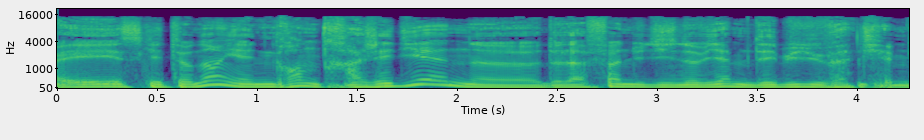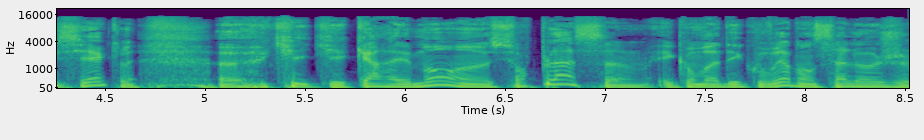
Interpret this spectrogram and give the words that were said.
Et ce qui est étonnant, il y a une grande tragédienne euh, de la fin du 19e, début du 20e siècle, euh, qui, qui est carrément euh, sur place et qu'on va découvrir dans sa loge.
